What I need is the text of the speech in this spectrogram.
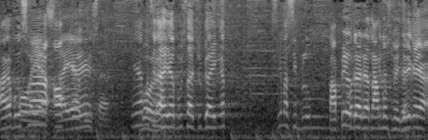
Hayabusa oh yes, oke. Ya, masih ada Hayabusa juga ingat. Sini masih belum Tapi udah ada Tamus nih, jadi kayak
